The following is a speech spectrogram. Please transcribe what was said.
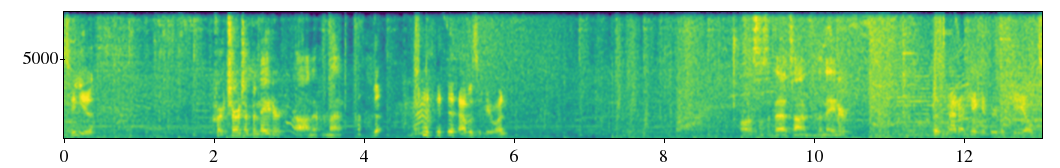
See ya. Quick, charge up a nader. Oh, never mind. that was a new one. Oh, this was a bad time for the nader. Doesn't matter, I can't get through the shields.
